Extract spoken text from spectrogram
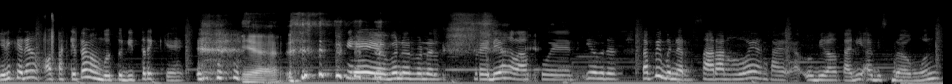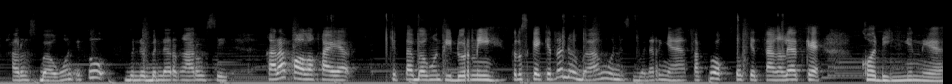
Jadi kadang otak kita memang butuh ditrik ya. Iya. Iya iya bener-bener kayak dia ngelakuin. Iya bener tapi bener saran lo yang kayak lo bilang tadi abis bangun harus bangun itu bener-bener ngaruh sih. Karena kalau kayak kita bangun tidur nih. Terus kayak kita udah bangun sebenarnya tapi waktu kita ngeliat kayak kok dingin ya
